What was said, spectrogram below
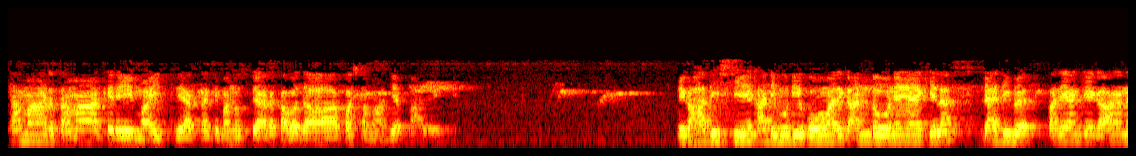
තමාට තමා කෙරේ මෛත්‍රියක් නැති මනුස්සයාට කවදාකවත් සමාධිය පහළ වෙන්නේ. මේක හදිස්සියේ කඩිමුඩිය කොහොම හරි ගන්න ඕනේ කියලා දැඩිව පරියන්කේ ගහන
